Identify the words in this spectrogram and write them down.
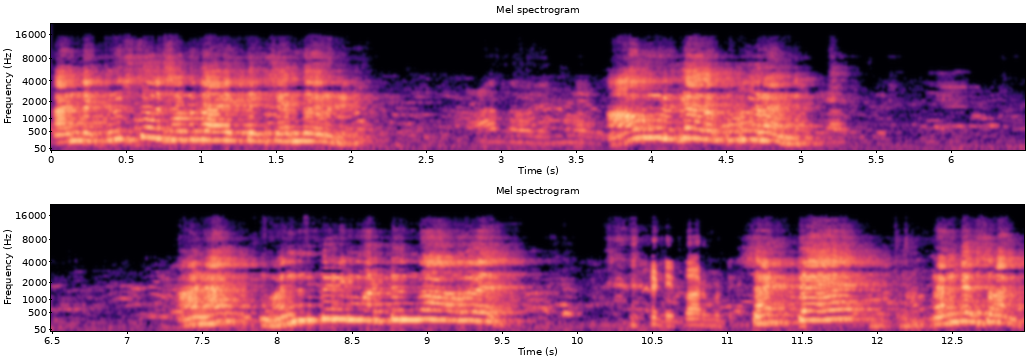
அந்த கிறிஸ்துவ சமுதாயத்தை சேர்ந்தவர்கள். அவங்களுக்கு அதை கொடுக்குறாங்க. ஆனா மந்திரி மட்டும்தான் அவரு. டிபார்ட்மெண்ட் சட்ட ரங்கசாமி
